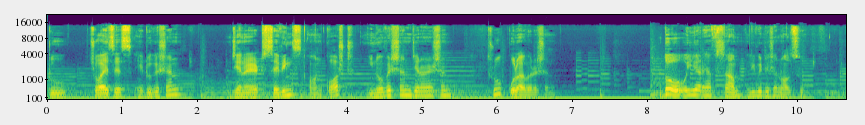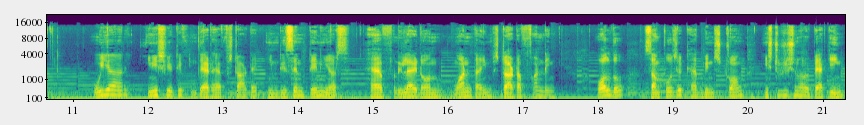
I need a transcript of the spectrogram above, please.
to choices education, generate savings on cost, innovation generation through collaboration. Though OER have some limitation also. OER initiatives that have started in recent 10 years have relied on one-time startup funding. Although some projects have been strong institutional backing,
